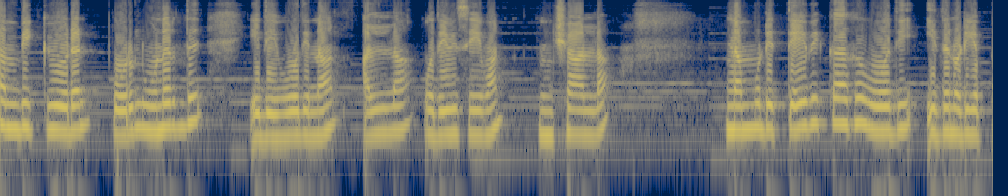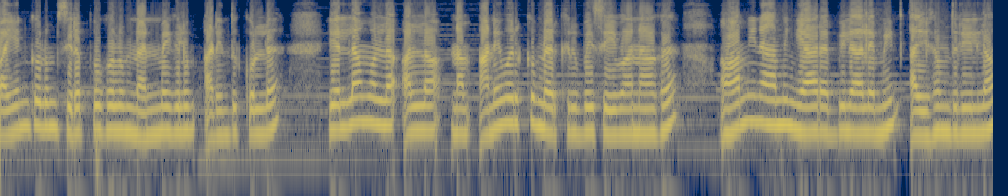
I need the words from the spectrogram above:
நம்பிக்கையுடன் பொருள் உணர்ந்து இதை ஓதினால் அல்லாஹ் உதவி செய்வான். இன்ஷா அல்லாஹ். நம்முடைய தேவைக்காக ஓதி இதனுடைய பயன்களும் சிறப்புகளும் நன்மைகளும் அறிந்து கொள்ள எல்லாம் வல்ல அல்லாஹ் நம் அனைவருக்கும் நற்கிருபை செய்வானாக. ஆமீன் ஆமீன். யார் அபில் ஆலமீன். அல்ஹம்துலில்லா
